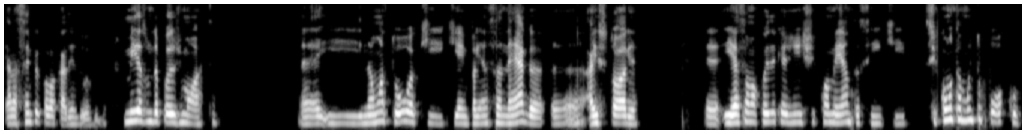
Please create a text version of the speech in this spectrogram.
Ela sempre é colocada em dúvida, mesmo depois de morta. É, e não à toa que, que a imprensa nega uh, a história. É, e essa é uma coisa que a gente comenta, assim, que se conta muito pouco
